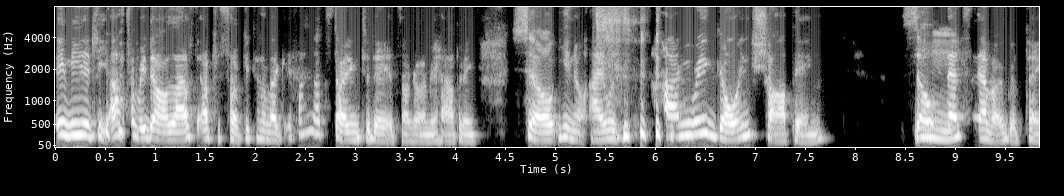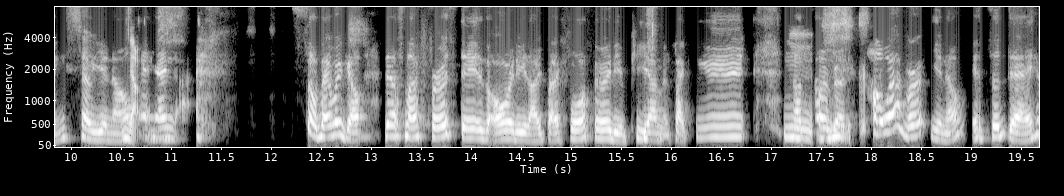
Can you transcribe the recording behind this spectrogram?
immediately after we did our last episode because I'm like, if I'm not starting today, it's not going to be happening. So you know, I was hungry going shopping. So mm-hmm. that's never a good thing. So you know, no. and then. so there we go. There's my first day is already like by 4:30 p.m. It's like eh, not mm. so good. However, you know, it's a day,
